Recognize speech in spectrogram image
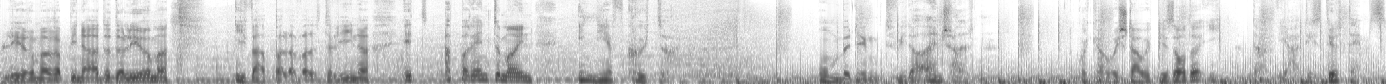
L'irma rapinada da l'irma, i va per la Valtellina et apparentemein in Krüter. Unbedingt wieder einschalten. Qualcau stau episode in da Via dis dil temps.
